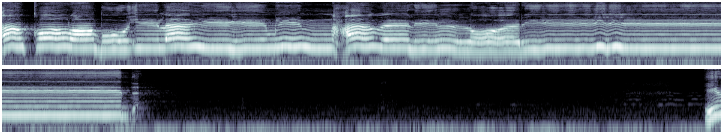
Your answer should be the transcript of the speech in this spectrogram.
أقرب إليه من حبل الوريد إذ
